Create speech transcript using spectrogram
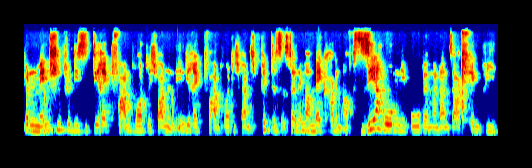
von den Menschen, für die sie direkt verantwortlich waren und indirekt verantwortlich waren. Ich finde, das ist dann immer Meckern auf sehr hohem Niveau, wenn man dann sagt irgendwie,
